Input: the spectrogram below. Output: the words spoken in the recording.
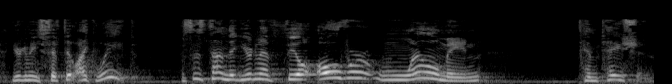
you're going to be sifted like wheat. This is a time that you're going to feel overwhelming temptation.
